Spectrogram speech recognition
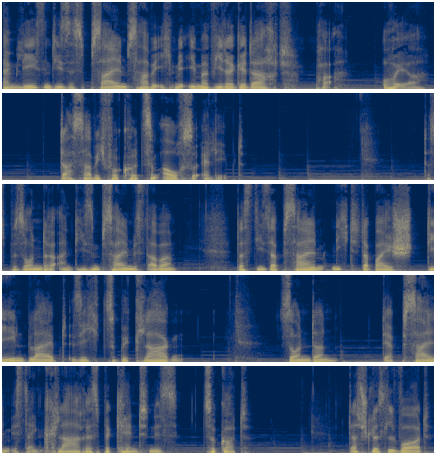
Beim Lesen dieses Psalms habe ich mir immer wieder gedacht, pa, oh ja, das habe ich vor kurzem auch so erlebt. Das Besondere an diesem Psalm ist aber, dass dieser Psalm nicht dabei stehen bleibt, sich zu beklagen, sondern der Psalm ist ein klares Bekenntnis zu Gott. Das Schlüsselwort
